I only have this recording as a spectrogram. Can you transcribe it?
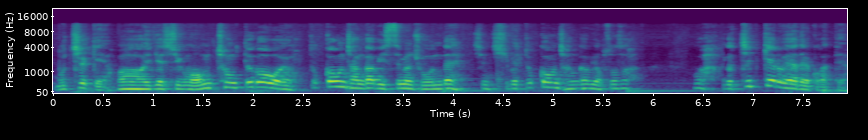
묻힐게요. 와 이게 지금 엄청 뜨거워요. 두꺼운 장갑이 있으면 좋은데 지금 집에 두꺼운 장갑이 없어서. 와 이거 집게로 해야 될 것 같아요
